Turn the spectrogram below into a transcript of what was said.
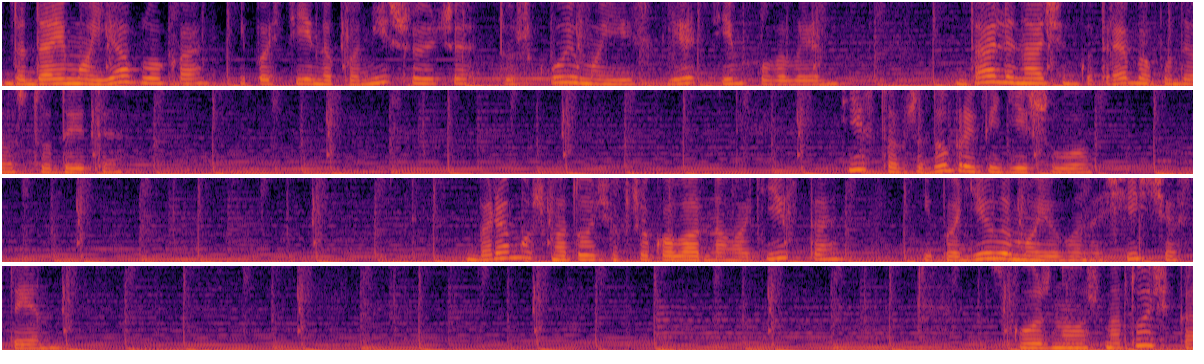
Додаємо яблука і постійно помішуючи, тушкуємо їх 5-7 хвилин. Далі начинку треба буде остудити. Тісто вже добре підійшло. Беремо шматочок шоколадного тіста і поділимо його на 6 частин. З кожного шматочка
